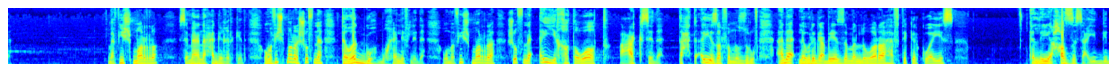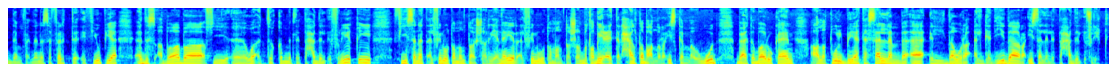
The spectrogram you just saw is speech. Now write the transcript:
مفيش مرة سمعنا حاجة غير كده. ومفيش مرة شفنا توجه مخالف لده. ومفيش مرة شفنا أي خطوات عكس ده تحت أي ظرف من الظروف. أنا لو رجع بيا الزمن لورا هفتكر كويس كان ليا حظ سعيد جدا في إن أنا سافرت إثيوبيا أديس أبابا في آه، وقت قمة الاتحاد الإفريقي في سنة 2018 يناير 2018 بطبيعة الحال طبعا الرئيس كان موجود. باعتباره كان على طول بيتسلم بقى الدورة الجديدة رئيسا للاتحاد الإفريقي.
